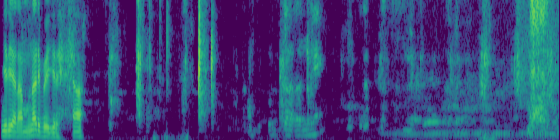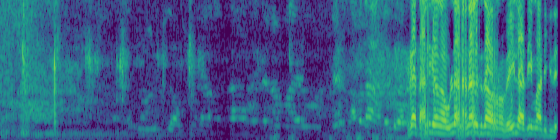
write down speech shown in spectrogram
இரியா நான் முன்னாடி போய்க்கிறேன். ஆ. அக்கா தள்ளிக்கோங்க. உள்ள நிழலுக்கு தான் வரணும் வெயில் அதிகமாக அடிக்குது.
